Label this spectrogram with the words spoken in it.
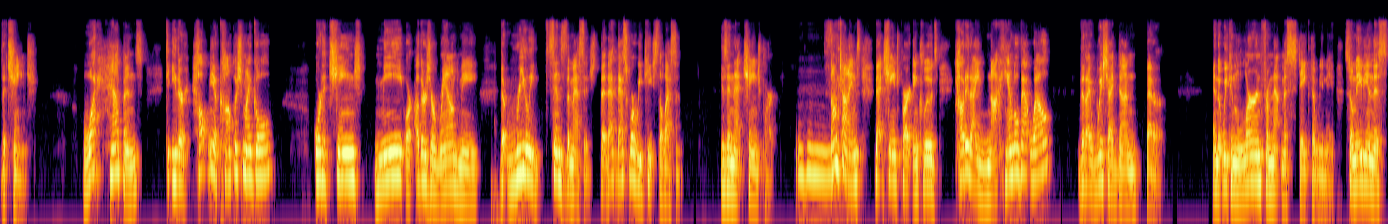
the change. What happens to either help me accomplish my goal or to change me or others around me that really sends the message that, that that's where we teach the lesson is in that change part. Mm-hmm. Sometimes that change part includes how did I not handle that well that I wish I'd done better? And that we can learn from that mistake that we made. So maybe in this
